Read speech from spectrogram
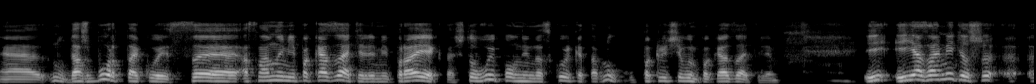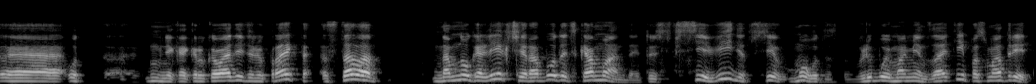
э, ну, дашборд такой с основными показателями проекта, что выполнено, сколько там, ну, по ключевым показателям. И, и я заметил, что э, вот, э, мне как руководителю проекта стало намного легче работать с командой. То есть все видят, все могут в любой момент зайти и посмотреть,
